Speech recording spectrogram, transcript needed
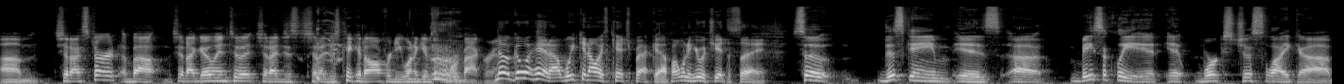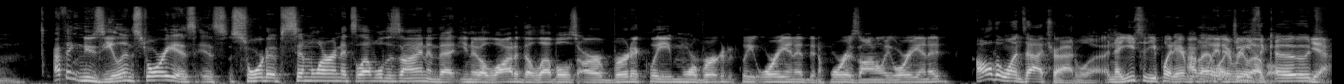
Um, should I start about? Should I go into it? Should I just should I just kick it off, or do you want to give some more background? no, go ahead. I, we can always catch back up. I want to hear what you have to say. So this game is uh, basically it, it works just like um, I think New Zealand Story is is sort of similar in its level design in that you know a lot of the levels are vertically more vertically oriented than horizontally oriented. All the ones I tried were. Now, you said you played every I level. played every you use level. the codes? Yeah,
